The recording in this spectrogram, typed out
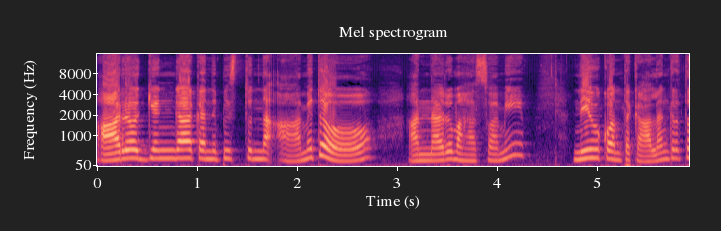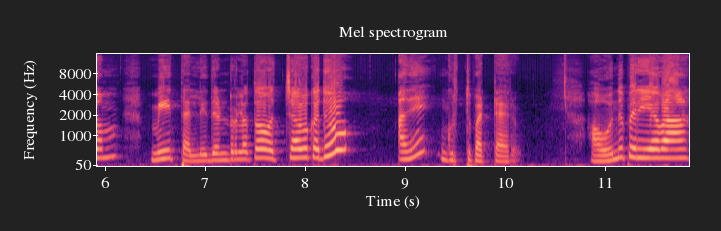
ఆరోగ్యంగా కనిపిస్తున్న ఆమెతో అన్నారు మహాస్వామి నీవు కొంతకాలం క్రితం మీ తల్లిదండ్రులతో వచ్చావు కదూ? అని గుర్తుపట్టారు. అవును పెరియవా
